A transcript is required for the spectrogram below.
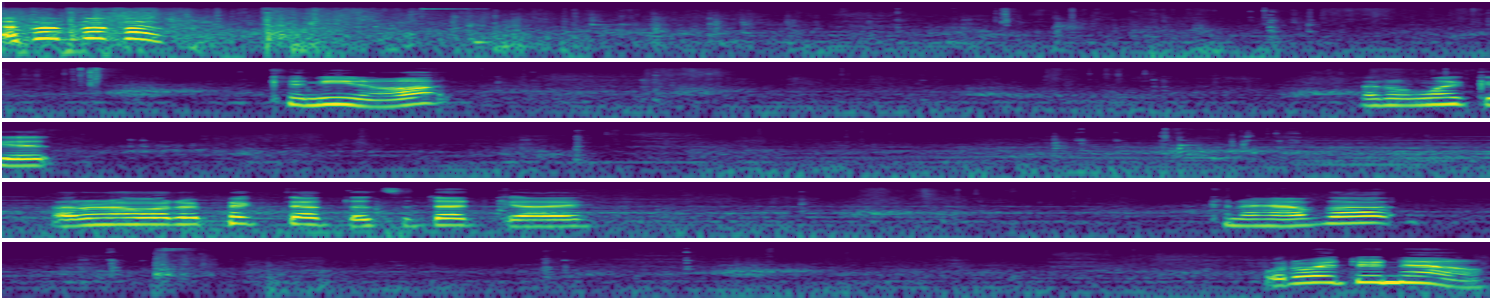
Up, up, up, up. Can you not? I don't like it. I don't know what I picked up. That's a dead guy. Can I have that? What do I do now?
